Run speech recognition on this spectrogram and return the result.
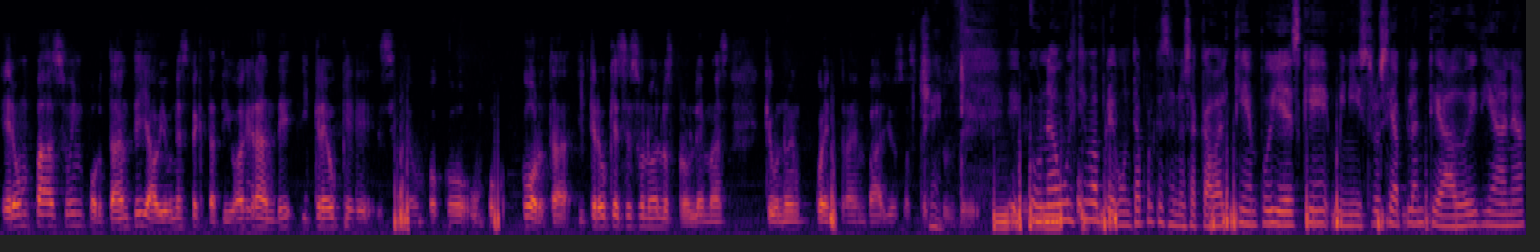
era un paso importante y había una expectativa grande y creo que se quedó un poco, un poco corta. Y creo que ese es uno de los problemas que uno encuentra en varios aspectos de, eh, Una última pregunta porque se nos acaba el tiempo y es que, ministro, se ha planteado y Diana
